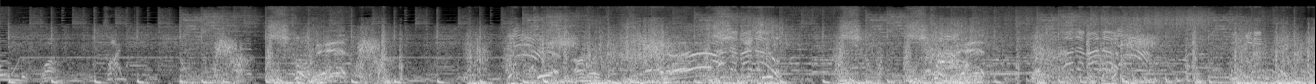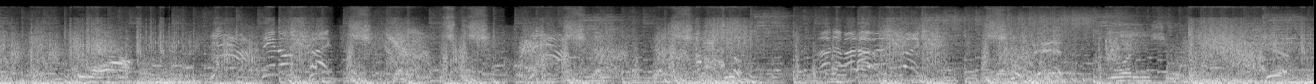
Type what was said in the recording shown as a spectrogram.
ウンドワンファイトこれあのまだまだ。まだまだ。見切りゼノストライクまだまだ。ダブルストライク終わりにしよう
